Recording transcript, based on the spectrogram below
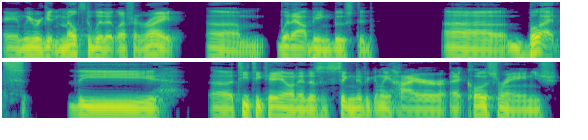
and we were getting melted with it left and right, um, without being boosted, uh, but the uh, TTK on it is significantly higher at close range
